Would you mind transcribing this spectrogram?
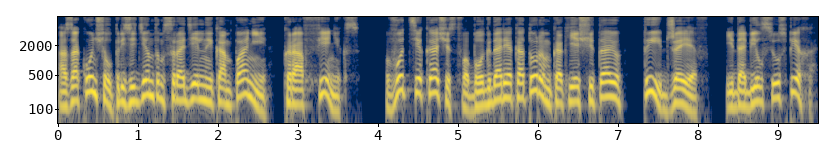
а закончил президентом сыродельной компании Краф Феникс. Вот те качества, благодаря которым, как я считаю, ты, Джефф, и добился успеха.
